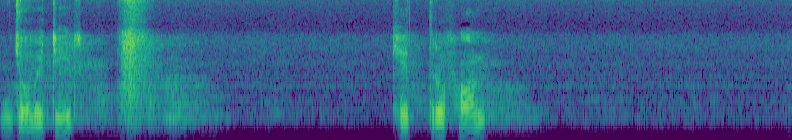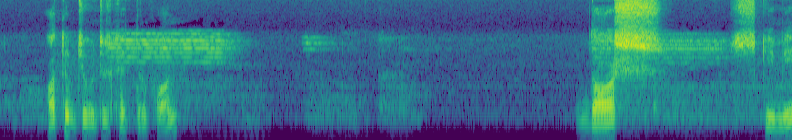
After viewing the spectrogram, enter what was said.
জমিটির ক্ষেত্রফল, অতএব জমিটির ক্ষেত্রফল দশ কিমি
